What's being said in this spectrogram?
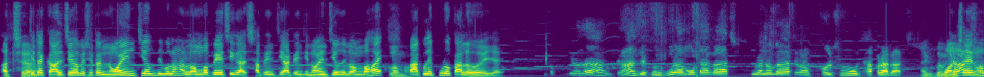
আচ্ছা। যেটা কালচে হবে সেটা নয় ইঞ্চি অবধি বলে না লম্বা পেয়েছি গাছ সাত ইঞ্চি আট ইঞ্চি নয় ইঞ্চি অবধি লম্বা হয়। পাকলে পুরো কালো হয়ে যায়। দাদা গাছ দেখুন গোড়া মোটা গাছ পুরানো গাছ এবং ফল সহ ঝাঁকড়া গাছ। একদম বনসাইয়ের মতো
